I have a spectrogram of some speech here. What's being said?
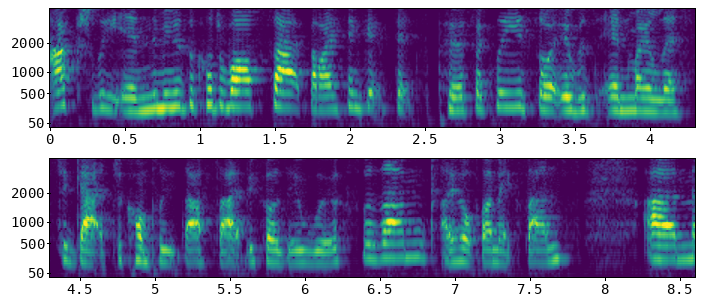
actually in the musical dwarf set, but I think it fits perfectly. So it was in my list to get to complete that set because it works with them. I hope that makes sense. Um,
